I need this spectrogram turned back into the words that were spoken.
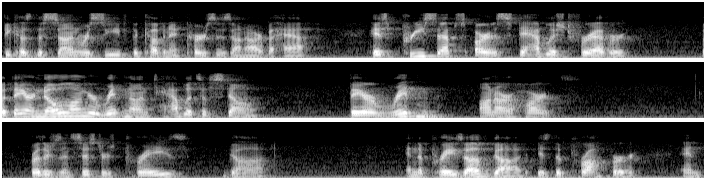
because the Son received the covenant curses on our behalf. His precepts are established forever, but they are no longer written on tablets of stone, they are written on our hearts. Brothers and sisters, praise God. And the praise of God is the proper and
